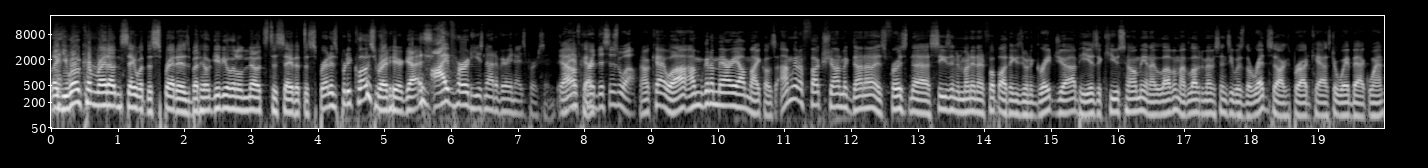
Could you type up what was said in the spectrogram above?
like he won't come right out and say what the spread is, but he'll give you little notes to say that the spread is pretty close right here, guys. I've heard he's not a very nice person. Yeah. I've okay. heard this as well. Okay, well, I- I'm going to marry Al Michaels. I'm going to fuck Sean McDonough his first uh, season in Monday Night Football. I think he's doing a great job. He is a Cuse homie, and I love him. I've loved him ever since he was the Red Sox broadcaster way back when.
